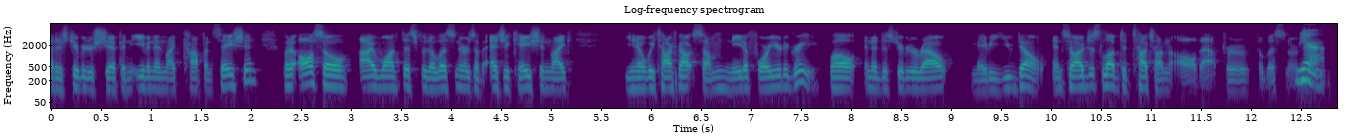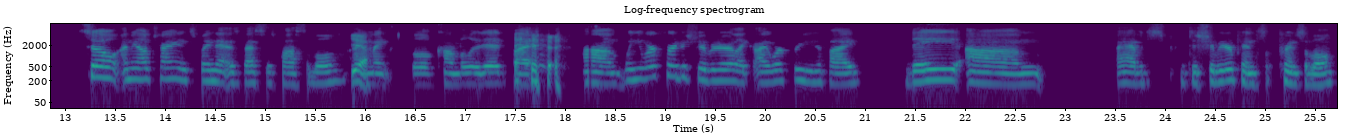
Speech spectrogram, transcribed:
a distributorship and even in like compensation. But also, I want this for the listeners of education. Like, you know, we talked about some need a four year degree. Well, in a distributor route, maybe you don't. And so I just love to touch on all that for the listeners. Yeah. So, I mean, I'll try and explain that as best as possible. Yeah. I might be a little convoluted, but um, when you work for a distributor, like I work for Unified, they, um, I have a distributor principal,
